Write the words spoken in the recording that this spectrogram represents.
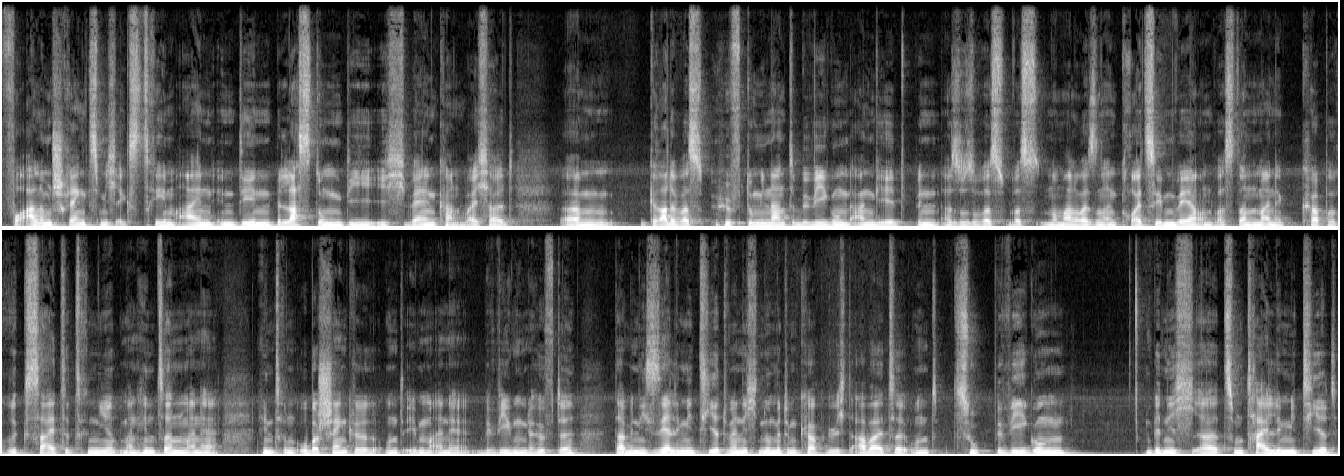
vor allem schränkt es mich extrem ein in den Belastungen, die ich wählen kann, weil ich halt ähm, gerade was hüftdominante Bewegungen angeht, bin also sowas, was normalerweise ein Kreuzheben wäre und was dann meine Körperrückseite trainiert, mein Hintern, meine hinteren Oberschenkel und eben eine Bewegung der Hüfte. Da bin ich sehr limitiert, wenn ich nur mit dem Körpergewicht arbeite und Zugbewegungen bin ich äh, zum Teil limitiert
